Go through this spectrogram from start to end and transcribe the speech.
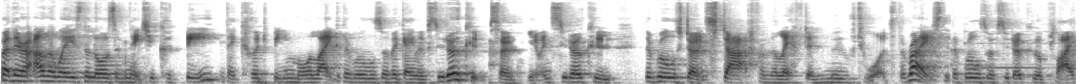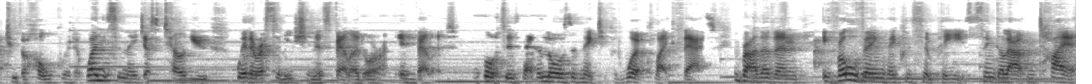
But there are other ways the laws of nature could be. They could be more like the rules of a game of Sudoku. So, you know, in Sudoku, the rules don't start from the left and move towards the right. The rules of Sudoku apply to the whole grid at once, and they just tell you whether a solution is valid or invalid. The thought is that the laws of nature could work like that. Rather than evolving, they could simply single out entire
